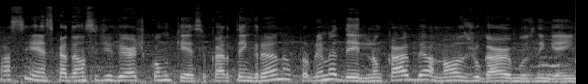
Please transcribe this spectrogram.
Paciência, cada um se diverte como quer. Se o cara tem grana, o problema é dele. Não cabe a nós julgarmos ninguém.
